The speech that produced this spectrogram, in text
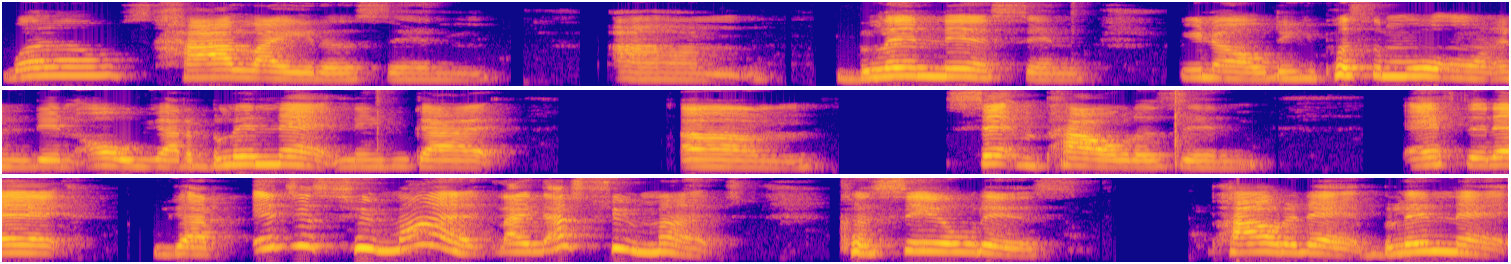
what else? Highlighters and um blend this and you know then you put some more on and then oh you got to blend that and then you got um setting powders and after that you got it's just too much. Like that's too much. Conceal this, powder that, blend that,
